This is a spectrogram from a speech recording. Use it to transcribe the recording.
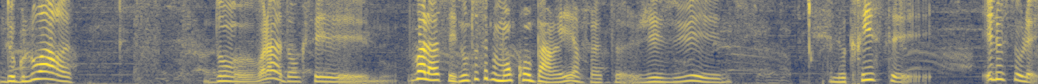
de gloire. Donc, voilà, donc c'est. Voilà, c'est ont tout simplement comparé, en fait, Jésus et le Christ et, le soleil.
